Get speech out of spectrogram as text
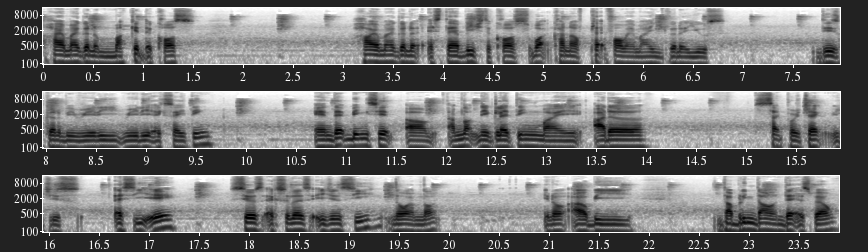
how am I going to market the course, how am I going to establish the course, what kind of platform am I going to use. This is going to be really, really exciting. And that being said, um, I'm not neglecting my other side project, which is SEA, Sales Excellence Agency. No, I'm not. You know, I'll be doubling down on that as well.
